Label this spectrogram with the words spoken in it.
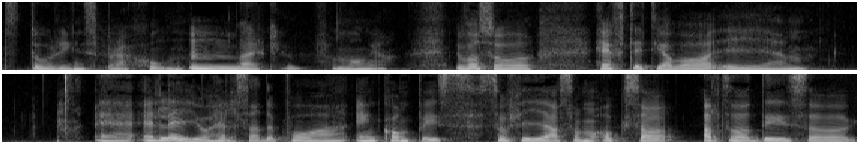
Stor inspiration. Mm, verkligen. för många. Det var så häftigt. Jag var i eh, LA och hälsade på en kompis, Sofia, som också, alltså det är så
